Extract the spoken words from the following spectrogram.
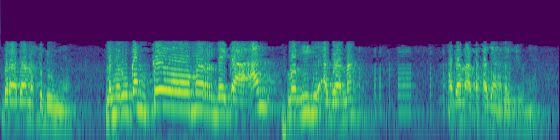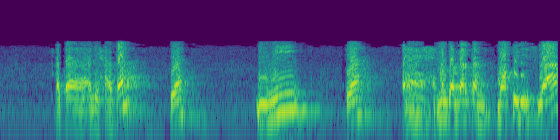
beragama sedunia. Menyerukan kemerdekaan memilih agama agama apa saja yang ada di dunia. Kata Ali Hasan, ya, ini ya menggambarkan mewakili Islam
